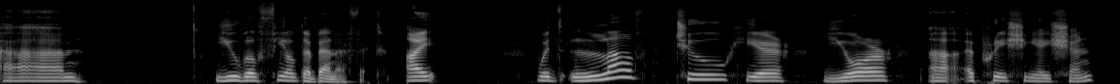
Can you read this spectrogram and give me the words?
um, you will feel the benefit. I would love to hear your uh, appreciation,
